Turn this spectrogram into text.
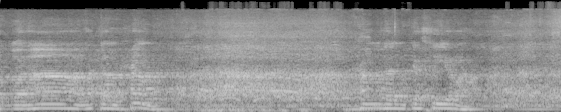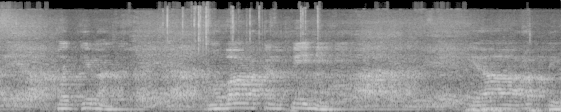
রব্বানা লাকাল হামদ হামদান কাসীরান طيبا مباركا فيه يا ربي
